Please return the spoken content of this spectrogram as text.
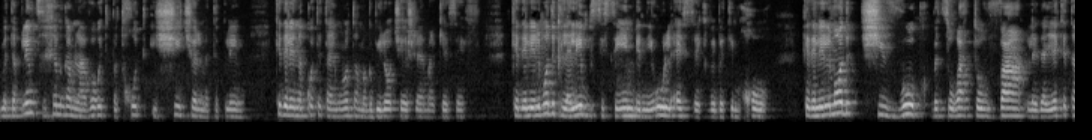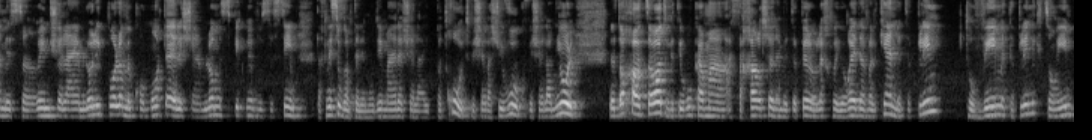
מטפלים צריכים גם לעבור התפתחות אישית של מטפלים, כדי לנקות את האמונות המגבילות שיש להם על כסף, כדי ללמוד כללים בסיסיים בניהול עסק ובתמחור, כדי ללמוד שיווק בצורה טובה, לדייק את המסרים שלהם, לא ליפול למקומות האלה שהם לא מספיק מבוססים, תכניסו גם את הלימודים האלה של ההתפתחות ושל השיווק ושל הניהול לתוך ההוצאות ותראו כמה השכר של המטפל הולך ויורד, אבל כן, מטפלים טובים, מטפלים מקצועיים,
